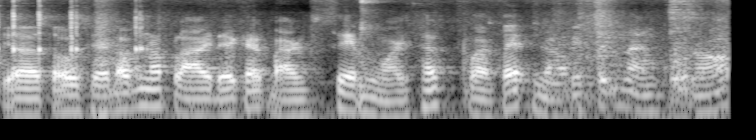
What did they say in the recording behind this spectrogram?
Giờ tôi sẽ đóng nắp lại để các bạn xem ngoại thất và test những cái tính năng của nó.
